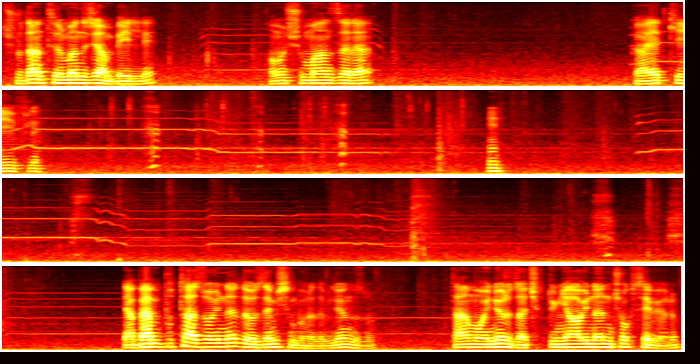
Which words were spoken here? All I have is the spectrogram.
Şuradan tırmanacağım belli. Ama şu manzara gayet keyifli. Ya ben bu tarz oyunları da özlemişim bu arada biliyor musunuz? Tamam oynuyoruz açık dünya oyunlarını çok seviyorum.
